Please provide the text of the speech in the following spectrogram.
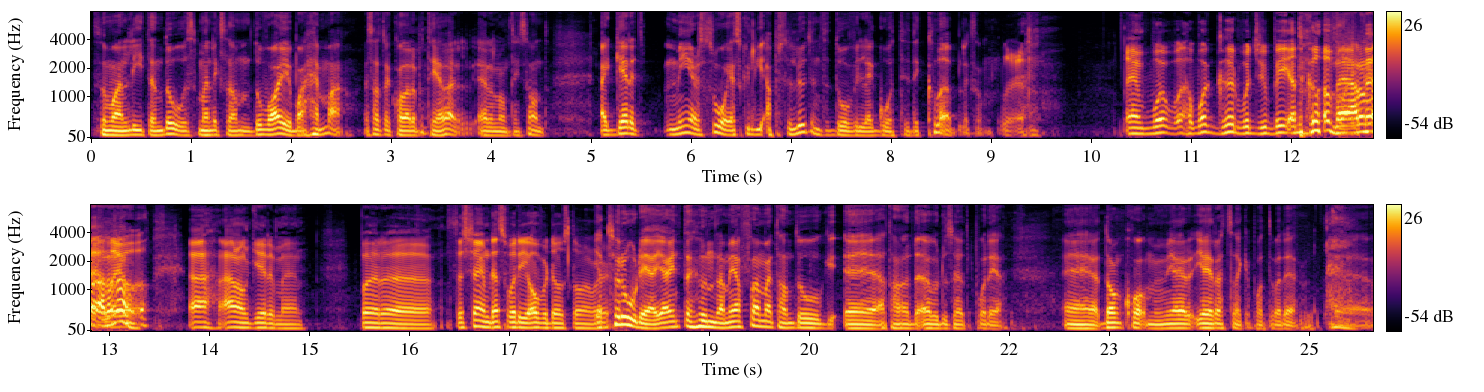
som var en liten dos, men liksom, då var jag ju bara hemma. Jag satt och kollade på TV eller någonting sånt. I get it mer så, jag skulle ju absolut inte då vilja gå till the club. Liksom. And what what- good would you be at the club? Man, I like don't know- that? I don't Like, uh, I don't get it, man. But uh, it's a shame. That's what he overdosed on, Jag right? tror det, jag är inte hundra, men jag har för mig att han dog, eh, att han hade överdoserat på det. Eh, de kom, men jag, är- jag är rätt säker på att det var det. Eh,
